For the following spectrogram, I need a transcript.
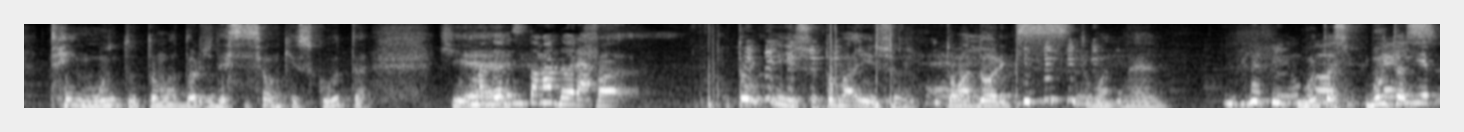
tem muito tomador de decisão que escuta, que Tomadores é... Tomadores e tomadoras. Fa... To... Isso, toma... isso, tomadores, toma... né? Um muitas, pode, muitas,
